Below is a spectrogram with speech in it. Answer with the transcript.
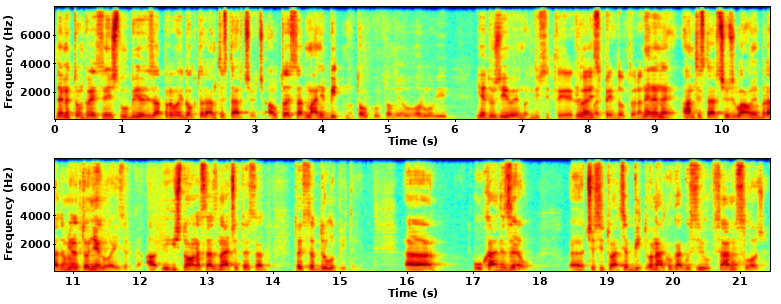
da je na tom predsjedništvu bio i zapravo i doktor Ante Starčević. Ali to je sad manje bitno, toliko u tome Orlovi jedu žive i mrtvi. Mislite HSP doktor Ante? Ne, ne, ne. Ante Starčević, glavom je bradom, je to njegova izreka. A, I što ona sad znači, to je sad, to je sad drugo pitanje. u HDZ-u e, će situacija biti onako kako si ju sami slože.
